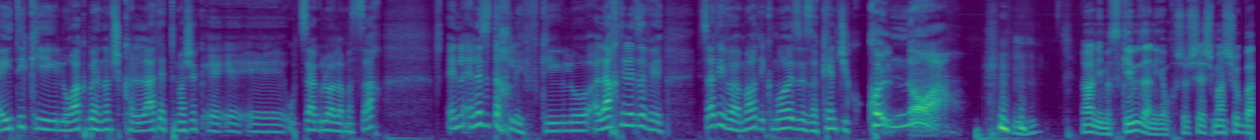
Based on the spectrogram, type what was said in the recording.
הייתי כאילו רק בן אדם שקלט את מה שהוצג לו על המסך. אין, אין לזה תחליף. כאילו, הלכתי לזה ויצאתי ואמרתי, כמו איזה שהיא קולנוע. לא, אני מסכים עם זה, אני גם חושב שיש משהו ב...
